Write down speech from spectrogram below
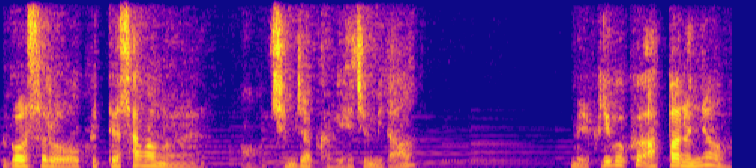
그것으로 그때 상황을 어, 짐작하게 해줍니다. 네, 그리고 그 아빠는요,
